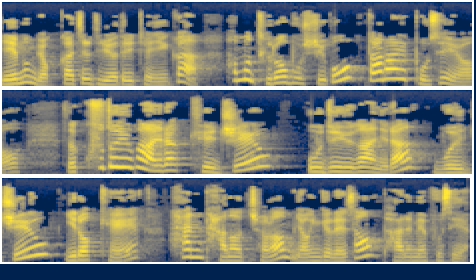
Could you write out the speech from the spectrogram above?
예문 몇 가지를 들려드릴 테니까 한번 들어보시고 따라해 보세요. 그래서 you가 아니라 could you, would you가 아니라 would you 이렇게 한 단어처럼 연결해서 발음해 보세요.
